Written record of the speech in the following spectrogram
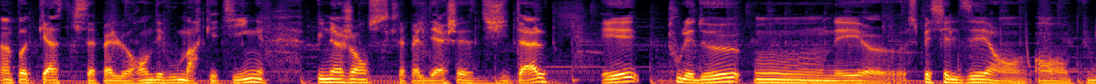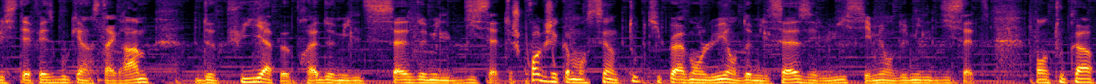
un podcast qui s'appelle Le Rendez-vous Marketing, une agence qui s'appelle DHS Digital et tous les deux, on est euh, spécialisés en, en publicité Facebook et Instagram depuis à peu près 2016-2017. Je crois que j'ai commencé un tout petit peu avant lui en 2016 et lui s'est mis en 2017. en tout cas,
